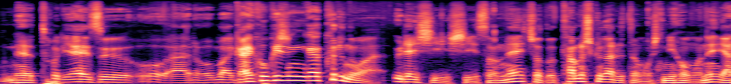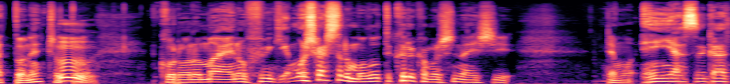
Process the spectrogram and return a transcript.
ね、とりあえず、おあのまあ、外国人が来るのは嬉しいし、そのね、ちょっと楽しくなると思うし、日本もね、やっとね、ちょっと、コロナ前の雰囲気がもしかしたら戻ってくるかもしれないし、でも、円安が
